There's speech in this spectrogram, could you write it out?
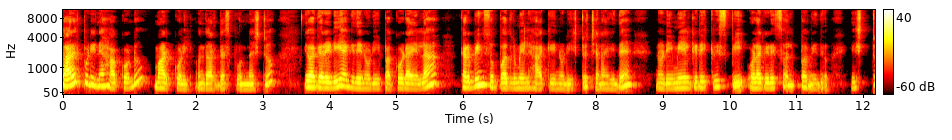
ಖಾರದ ಪುಡಿನೇ ಹಾಕ್ಕೊಂಡು ಮಾಡ್ಕೊಳ್ಳಿ. ಒಂದು ಅರ್ಧ ಸ್ಪೂನ್ನಷ್ಟು ಇವಾಗ ರೆಡಿಯಾಗಿದೆ ನೋಡಿ ಪಕೋಡ ಎಲ್ಲ. ಕರ್ಬೇವಿನ ಸೊಪ್ಪು ಅದ್ರ ಮೇಲೆ ಹಾಕಿ ನೋಡಿ ಎಷ್ಟು ಚೆನ್ನಾಗಿದೆ. ನೋಡಿ ಮೇಲ್ಗಡೆ ಕ್ರಿಸ್ಪಿ ಒಳಗಡೆ ಸ್ವಲ್ಪ ಮಿದು ಎಷ್ಟು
